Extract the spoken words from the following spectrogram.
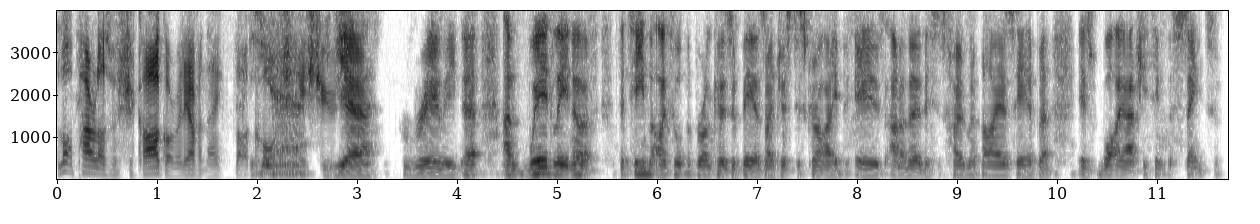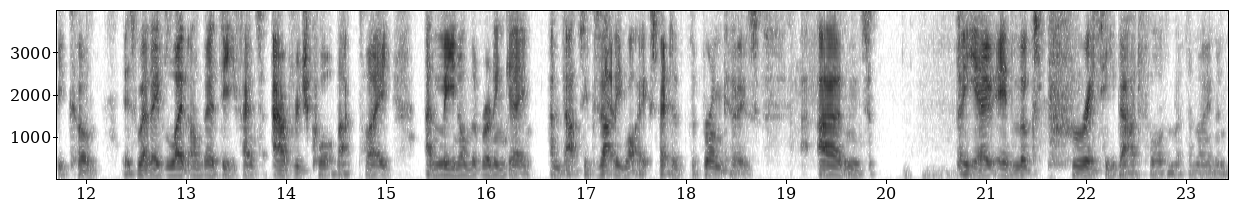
A lot of parallels with Chicago, really, haven't they? A lot of coaching issues. Yeah, really. Uh, and weirdly enough, the team that I thought the Broncos would be, as I just described, is, I know this is homer bias here, but is what I actually think the Saints have become, is where they've lent on their defense, average quarterback play, and lean on the running game. And that's exactly what I expected of the Broncos. And, uh, yeah, it looks pretty bad for them at the moment.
